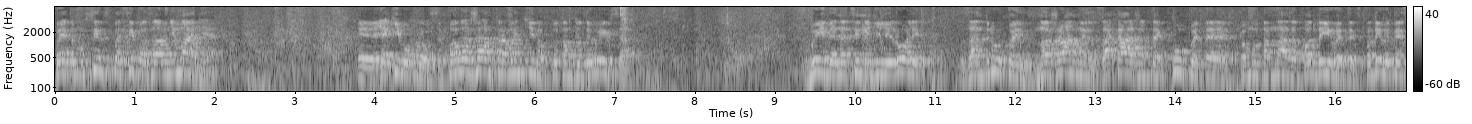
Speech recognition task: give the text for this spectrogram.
Поэтому всем спасибо за внимание. Е, які вопроси? По ножам Трамантіно, хто там додивився, вийде на цій неділі ролик з Андрюхою, з ножами, закажете, купите, кому там треба, подивитесь, подивитесь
